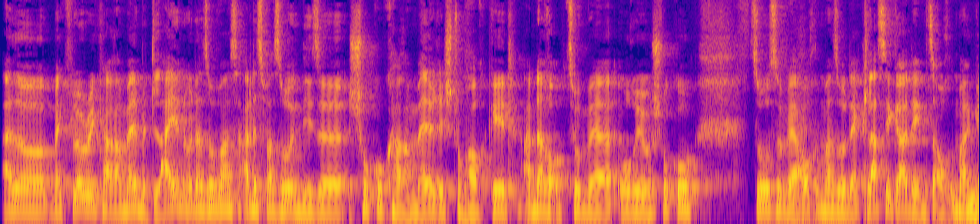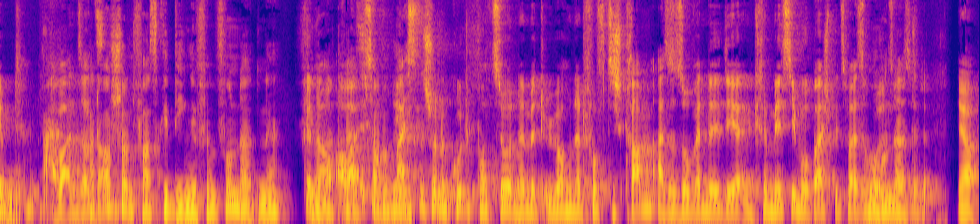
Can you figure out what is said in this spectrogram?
Also McFlurry Karamell mit Laien oder sowas. Alles, was so in diese Schoko-Karamell-Richtung auch geht. Andere Option wäre Oreo Schoko. Soße wäre auch immer so der Klassiker, den es auch immer gibt. Aber ansonsten. Hat auch schon fast gediegene 500, ne? Genau, aber ist auch Kalorien. meistens schon eine gute Portion, ne, mit über 150 Gramm. Also so, wenn du dir ein Cremissimo beispielsweise 200. holst. Ja,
